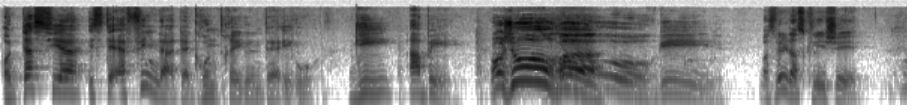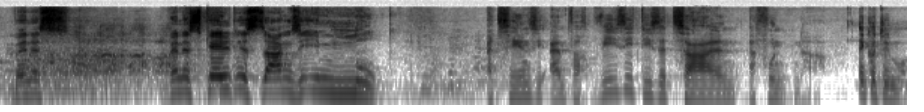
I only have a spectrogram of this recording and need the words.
Und das hier ist der Erfinder der Grundregeln der EU. Guy AB. Bonjour Oh, Guy. Was will das Klischee? Wenn es, wenn es Geld ist, sagen Sie ihm non. Erzählen Sie einfach, wie Sie diese Zahlen erfunden haben. Écoutez-moi.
